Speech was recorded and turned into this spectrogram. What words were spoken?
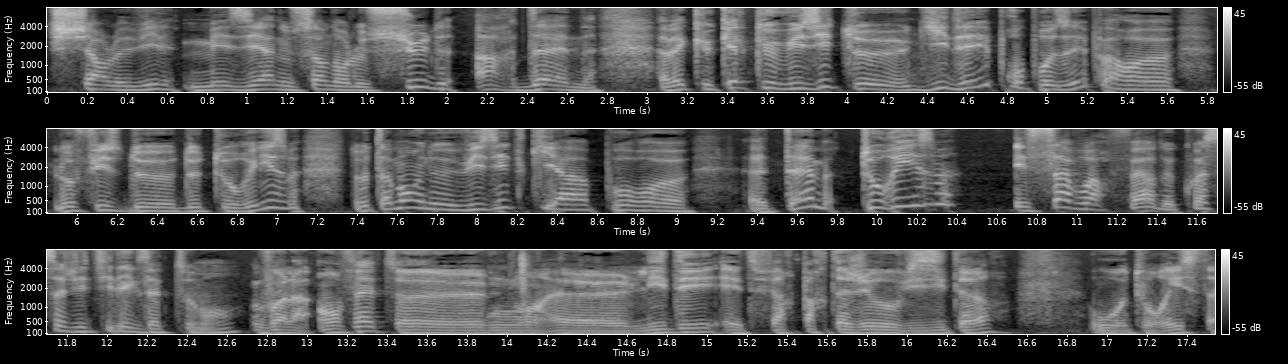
Charleville-Mézières. Nous sommes dans le sud Ardennes. Avec quelques visites guidées proposées par euh, l'Office de, de tourisme. Notamment une visite qui a pour euh, thème tourisme et savoir-faire. De quoi s'agit-il exactement? Voilà, en fait, euh, euh, l'idée est de faire partager aux visiteurs ou aux touristes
